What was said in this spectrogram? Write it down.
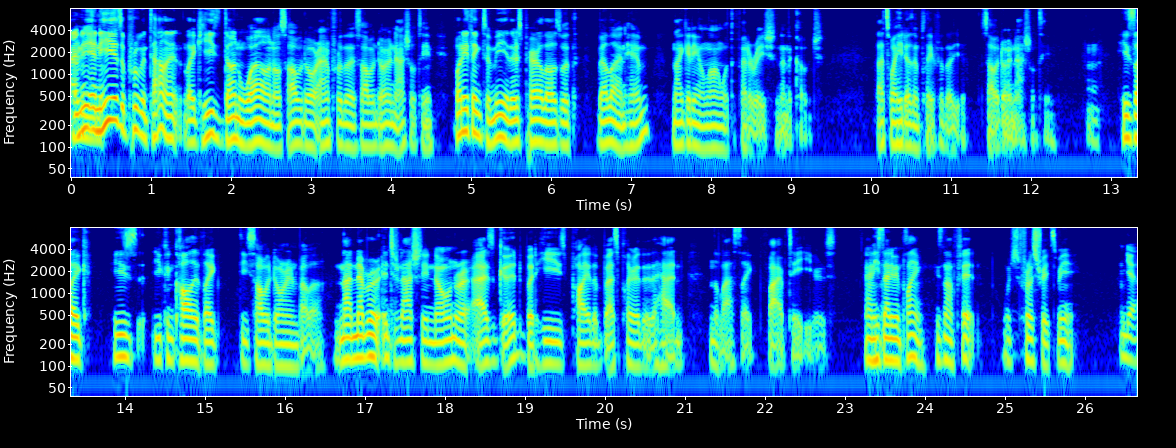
I and, he, and he is a proven talent. Like he's done well in El Salvador and for the Salvadoran national team. Funny thing to me, there's parallels with Vela and him not getting along with the federation and the coach. That's why he doesn't play for the Salvadoran national team. He's like he's you can call it like the Salvadoran Vela. Not never internationally known or as good, but he's probably the best player that they had in the last like five to eight years. And he's not even playing. He's not fit, which frustrates me. Yeah,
